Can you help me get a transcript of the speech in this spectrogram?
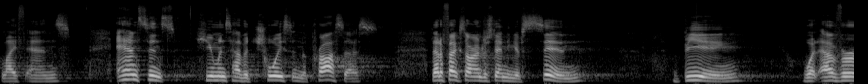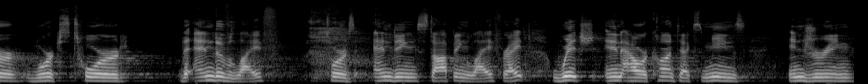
life ends. And since humans have a choice in the process, that affects our understanding of sin being whatever works toward the end of life, towards ending, stopping life, right? Which in our context means injuring,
